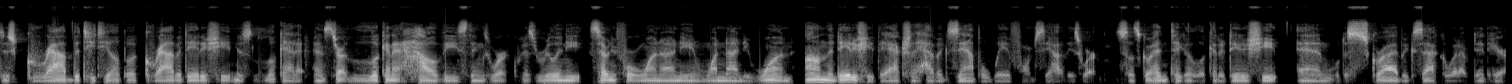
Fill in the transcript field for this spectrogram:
Just grab the TTL book, grab a data sheet, and just look at it and start looking at how these things work. Because really neat 74, 190, and 191 on the data sheet, they actually have example waveforms, see how these work. So let's go ahead and take a look at a data sheet and we'll describe exactly what I've did here.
